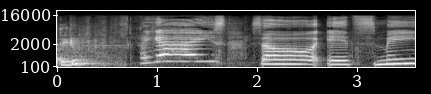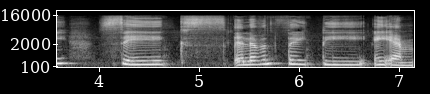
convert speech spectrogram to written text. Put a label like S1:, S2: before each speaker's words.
S1: do?
S2: Hi guys! So it's May 6, 11.30 a.m.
